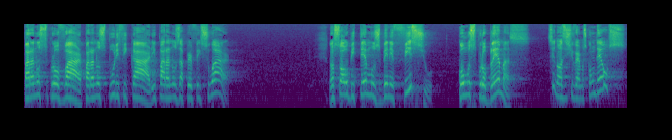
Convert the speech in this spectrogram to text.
para nos provar, para nos purificar e para nos aperfeiçoar. Nós só obtemos benefício com os problemas se nós estivermos com Deus.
